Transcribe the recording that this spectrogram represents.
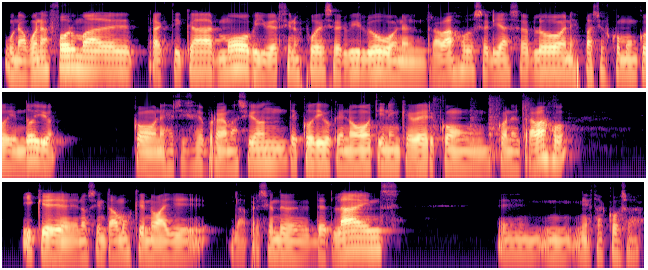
Una buena forma de practicar mob y ver si nos puede servir luego en el trabajo sería hacerlo en espacios como un Coding con ejercicios de programación de código que no tienen que ver con, el trabajo y que nos sintamos que no hay la presión de deadlines eh, ni estas cosas.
